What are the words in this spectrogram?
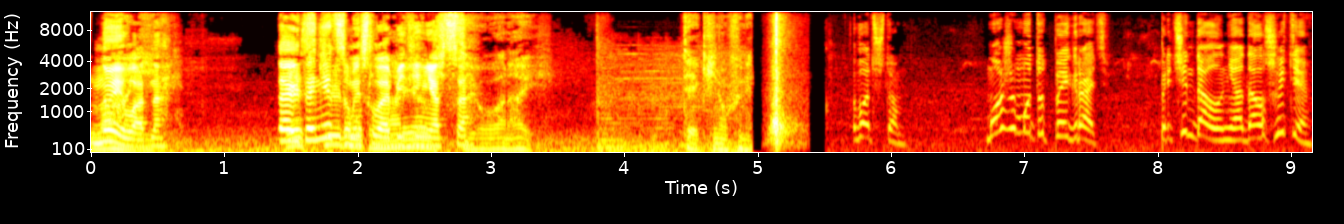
Ну и ладно. Тогда нет смысла объединяться. Вот что. Можем мы тут поиграть? Причиндалы не одолжите?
